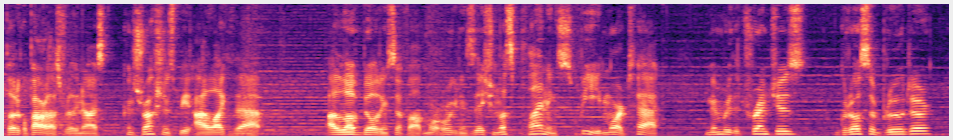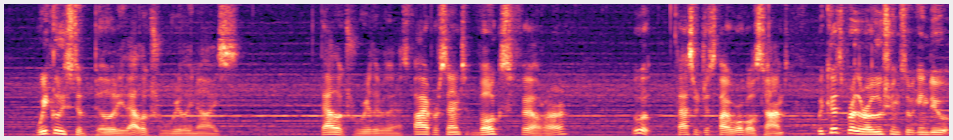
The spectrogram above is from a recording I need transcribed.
Political power, that's really nice. Construction speed, I like that. I love building stuff up. More organization, less planning, speed, more attack. Memory of the trenches, grosser bruder. Weekly stability, that looks really nice. That looks really, really nice. 5%, Volksführer. Ooh, faster justify war goals times. We could spread the revolution so we can do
